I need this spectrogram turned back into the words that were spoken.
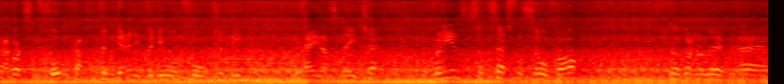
I got some photographs. Didn't get any video, unfortunately. But hey, that's nature. Brilliant, successful so far. Still got another um,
